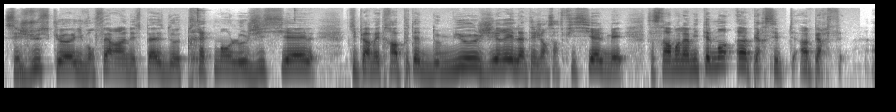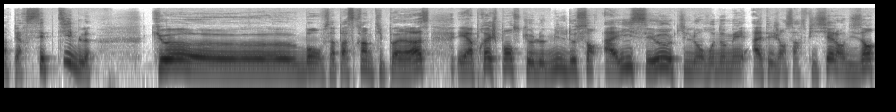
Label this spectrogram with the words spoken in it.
C'est juste qu'ils vont faire un espèce de traitement logiciel qui permettra peut-être de mieux gérer l'intelligence artificielle, mais ça sera à mon avis tellement imperceptible que euh, bon, ça passera un petit peu à la race. Et après, je pense que le 1200 AI, c'est eux qui l'ont renommé intelligence artificielle en disant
